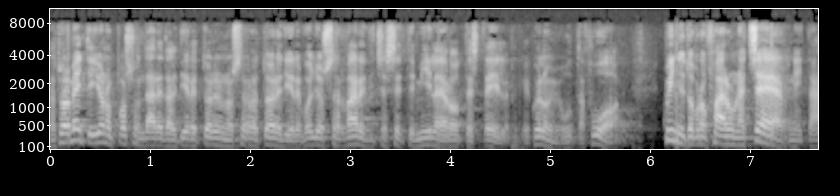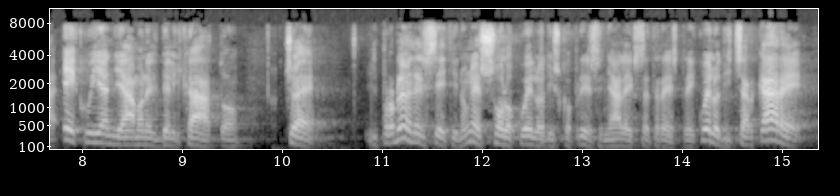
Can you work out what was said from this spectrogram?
Naturalmente io non posso andare dal direttore di un osservatorio e dire voglio osservare 17.000 erotte stelle, perché quello mi butta fuori. Quindi dovrò fare una cernita e qui andiamo nel delicato. Cioè, il problema del SETI non è solo quello di scoprire segnali extraterrestri, è quello di cercare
